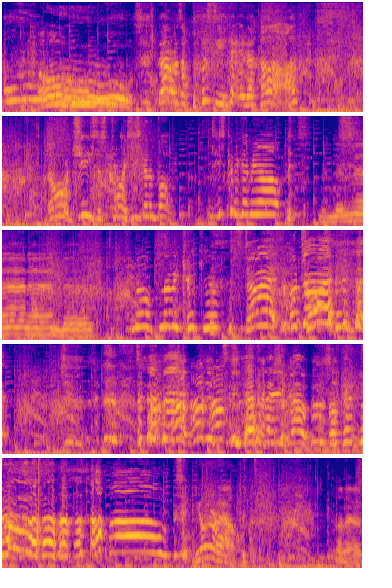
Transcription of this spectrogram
Oh. oh, that was a pussy hit and a half. Oh, Jesus Christ, he's gonna butt. He's gonna get me out. Na, na, na, na. No, let me kick you. Do it! Do it! Do it! Yeah, there you go. No! You're out. Oh no,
